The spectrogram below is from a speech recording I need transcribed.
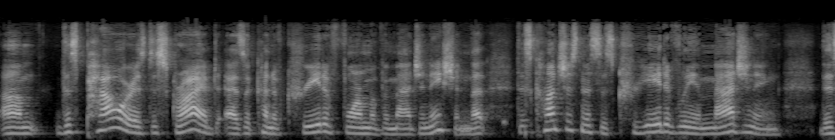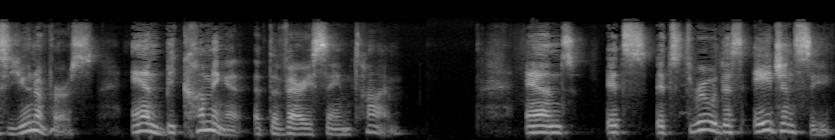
um, this power is described as a kind of creative form of imagination, that this consciousness is creatively imagining this universe and becoming it at the very same time. And it's, it's through this agency,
